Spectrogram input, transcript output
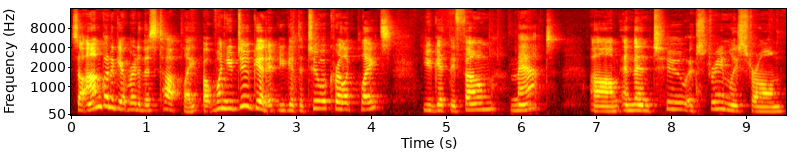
So I'm going to get rid of this top plate, but when you do get it, you get the two acrylic plates, you get the foam mat, um, and then two extremely strong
